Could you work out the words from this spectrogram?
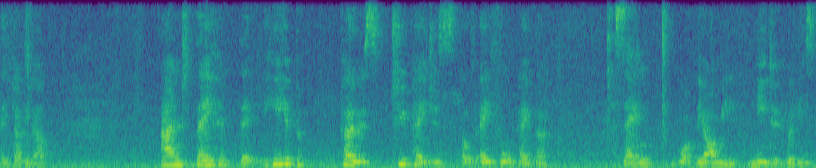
they dug it up. And they had, they, he had proposed two pages of A4 paper saying what the army needed were these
